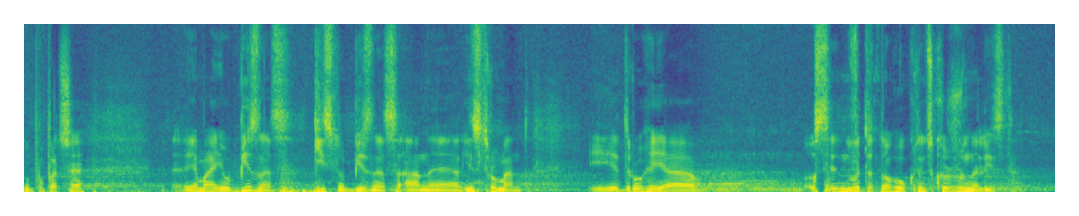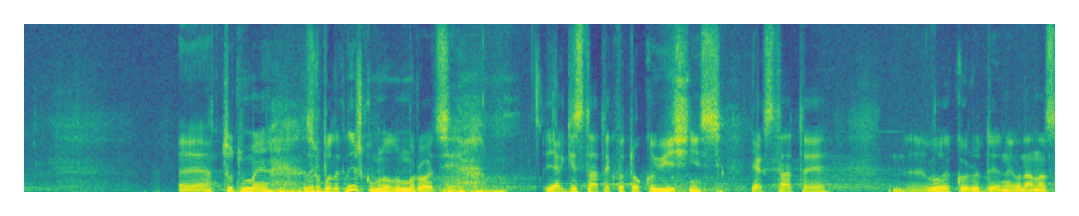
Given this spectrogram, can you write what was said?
Ну, по-перше, я маю бізнес, дійсно бізнес, а не інструмент. І друге, я син видатного українського журналіста. Е, Тут ми зробили книжку в минулому році. Як дістати квиток у вічність, як стати е, великою людиною. Вона у нас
